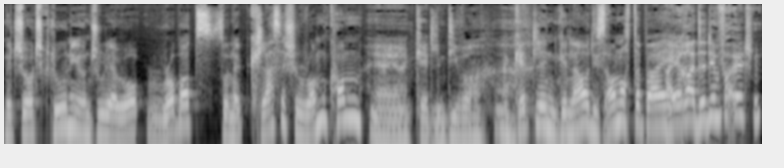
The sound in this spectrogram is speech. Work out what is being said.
mit George Clooney und Julia Roberts, so eine klassische Rom-Com. Ja, ja, Caitlin Diva. Caitlin, genau, die ist auch noch dabei. Heirate den Falschen.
